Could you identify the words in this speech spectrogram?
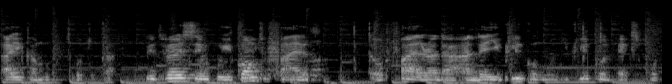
how you can move it to AutoCAD. So it's very simple. You come to files or file rather, and then you click on you click on export.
